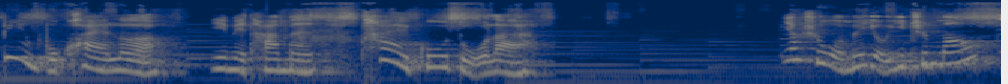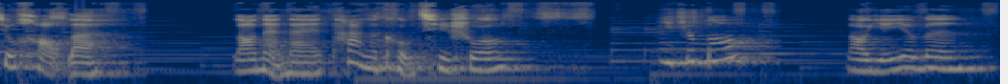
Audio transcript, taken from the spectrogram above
并不快乐，因为他们太孤独了。要是我们有一只猫就好了，老奶奶叹了口气说：“一只猫？”老爷爷问：“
